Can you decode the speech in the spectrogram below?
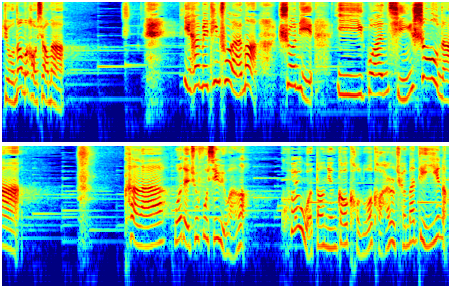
有那么好笑吗？你还没听出来吗？说你衣冠禽兽呢。看来我得去复习语文了，亏我当年高考裸考还是全班第一呢。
